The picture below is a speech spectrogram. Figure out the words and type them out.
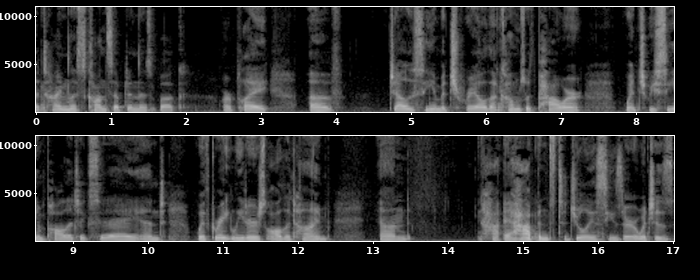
a timeless concept in this book or play of jealousy and betrayal that comes with power, which we see in politics today and with great leaders all the time. And ha- it happens to Julius Caesar, which is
